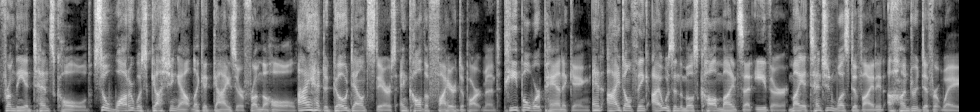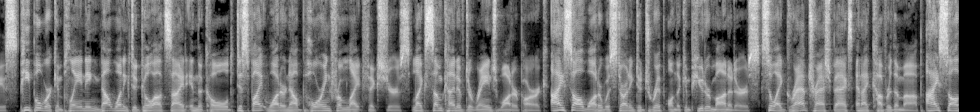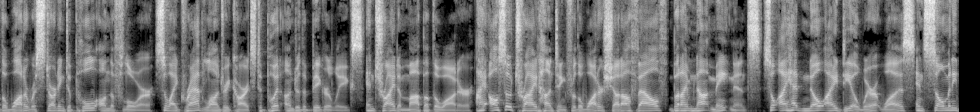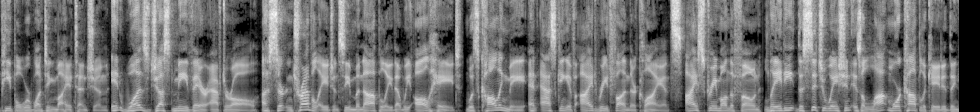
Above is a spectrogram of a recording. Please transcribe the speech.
from the intense cold, so water was gushing out like a geyser from the hole. I had to go downstairs and call the fire department. People were panicking, and I don't think I was in the most calm mindset either. My attention was divided a hundred different ways. People were complaining, not wanting to go outside in the cold, despite water now pouring from light fixtures, like some kind of deranged water park. I saw water was starting to drip on the computer monitors, so I grabbed trash bags and I covered them up. I saw the water was starting to pool on the floor, so I grabbed laundry carts to put under the bigger leaks and try to mop up the water. I also tried hunting for the water shutoff valve, but I'm not maintenance, so I had no idea where it was, and so many people were wanting my attention. It was just me there after all. A certain travel agency monopoly that we all hate was calling me and asking if I'd refund their clients. I scream on the phone, Lady, the situation is a lot more complicated than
